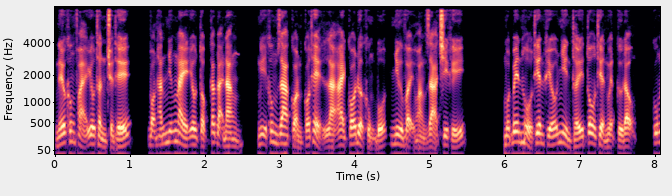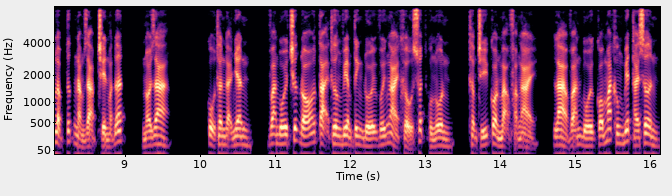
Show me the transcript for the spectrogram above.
Nếu không phải yêu thần truyền thế, bọn hắn những n à y yêu tộc các đại năng, nghĩ không ra còn có thể là ai có được khủng bố như vậy hoàng giả chi khí. Một bên hồ thiên khiếu nhìn thấy tô thiện nguyệt cử động, cũng lập tức nằm dạp trên mặt đất, nói ra, cổ thân đại nhân văn bối trước đó tại thương viêm tinh đối với ngài khẩu suất của nôn, thậm chí còn mạo phạm ngài, là văn bối có mắt không biết thái sơn,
